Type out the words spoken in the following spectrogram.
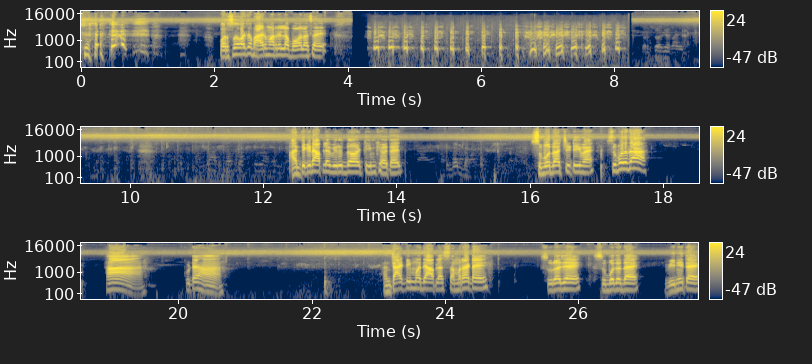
परसवाच्या बाहेर मारलेला बॉल असा आहे. आणि तिकडे आपल्या विरुद्ध टीम खेळत आहेत. सुबोधाची टीम आहे. सुबोधा हा. कुठे? हा. आणि त्या टीममध्ये आपला सम्राट आहे. सूरज आहे. सुबोधदा आहे. विनीत आहे.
